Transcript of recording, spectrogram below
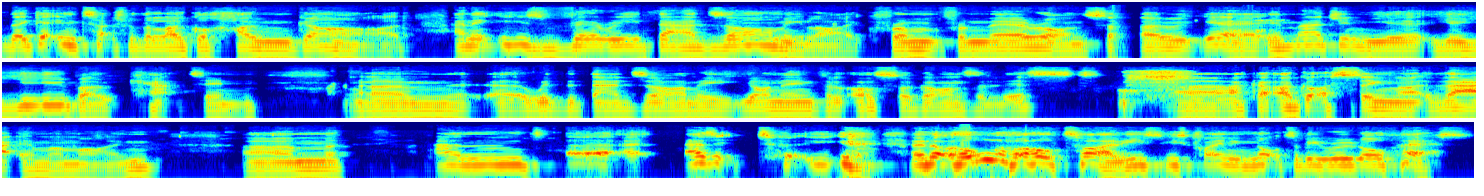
they get in touch with the local home guard, and it is very Dad's Army like from from there on. So yeah, imagine your your U-boat captain um, uh, with the Dad's Army. Your name will also go on the list. Uh, I, have got a scene like that in my mind. Um, and uh, as it t- and all the whole time he's, he's claiming not to be Rudolf Hess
